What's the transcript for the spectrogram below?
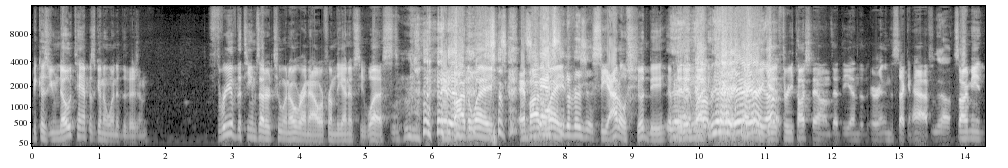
because you know Tampa's going to win a division. Three of the teams that are two and zero right now are from the NFC West. and by the way- and by the way, division. Seattle should be if Yeah, they didn't yeah, let yeah, yeah, Henry yeah, yeah. get three touchdowns at the end of, or in the second half. Yeah. So I mean,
